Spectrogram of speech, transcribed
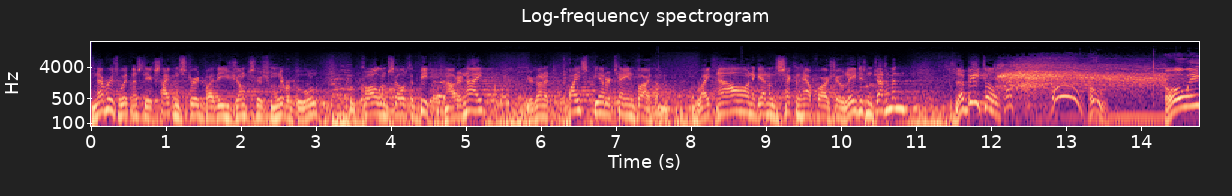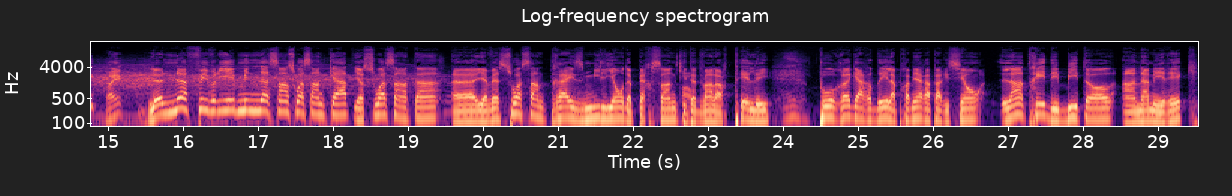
never has witnessed the excitement stirred by these youngsters from Liverpool who call themselves the Beatles. Now, tonight, you're going to twice be entertained by them. Right now, and again in the second half of our show. Ladies and gentlemen, the Beatles! Oh oui! Oui. Le 9 février 1964, il y a 60 ans, euh, il y avait 73 millions de personnes qui étaient devant leur télé pour regarder la première apparition, l'entrée des Beatles en Amérique.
